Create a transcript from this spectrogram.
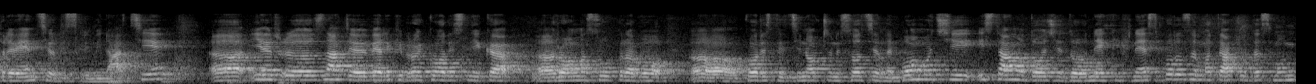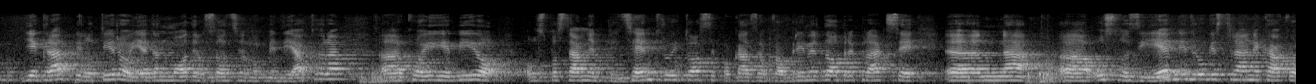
prevencije od diskriminacije, jer znate, veliki broj korisnika Roma su upravo korisnici novčane socijalne pomoći i stalno dođe do nekih nesporazama, tako da smo, je grad pilotirao jedan model socijalnog medijatora koji je bio uspostavljen pri centru i to se pokazao kao primjer dobre prakse na usluzi jedne i druge strane, kako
